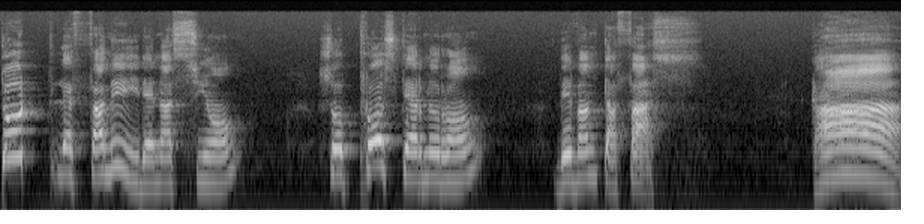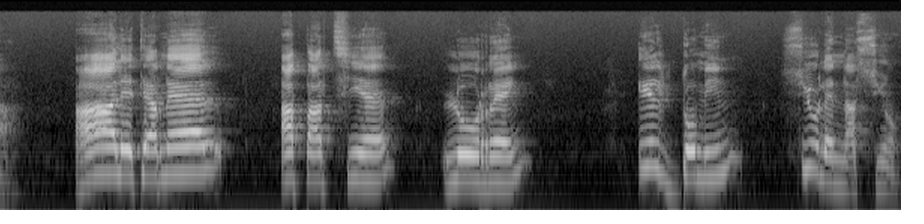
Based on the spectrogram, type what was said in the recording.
Toutes les familles des nations se prosterneront devant ta face, car à l'Éternel appartient le règne, il domine sur les nations.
